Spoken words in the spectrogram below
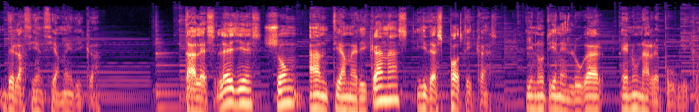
de la ciencia médica. Tales leyes son antiamericanas y despóticas y no tienen lugar en una república.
